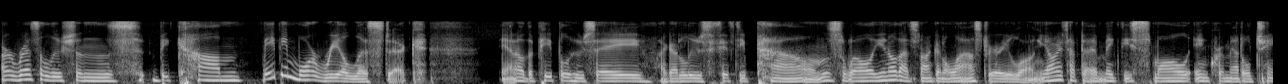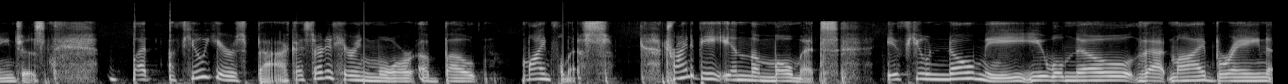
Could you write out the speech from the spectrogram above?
our resolutions become maybe more realistic you know, the people who say, I got to lose 50 pounds, well, you know, that's not going to last very long. You always have to make these small incremental changes. But a few years back, I started hearing more about mindfulness, trying to be in the moment. If you know me, you will know that my brain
